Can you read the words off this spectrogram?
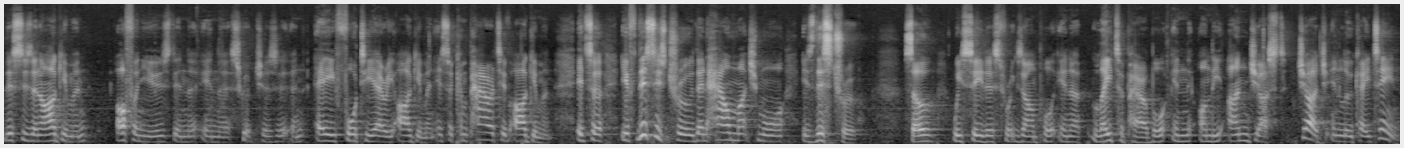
This is an argument often used in the, in the scriptures, an a fortiori argument. It's a comparative argument. It's a, if this is true, then how much more is this true? So we see this, for example, in a later parable in, on the unjust judge in Luke 18.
